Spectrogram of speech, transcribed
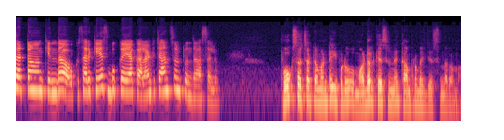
చట్టం కింద ఒకసారి కేసు బుక్ అయ్యాక అలాంటి ఛాన్స్ ఉంటుందా అసలు? పోక్సో చట్టం అంటే ఇప్పుడు మర్డర్ కేసులనే కాంప్రమైజ్ చేస్తున్నారమ్మా.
